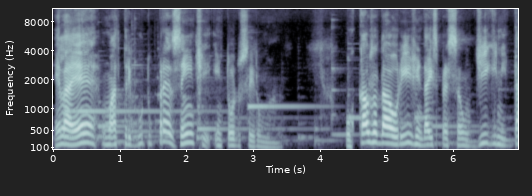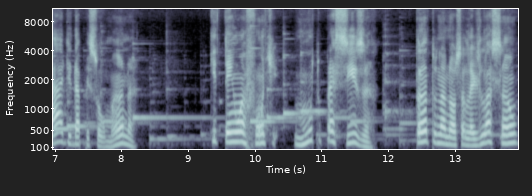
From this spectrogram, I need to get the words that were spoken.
Ela é um atributo presente em todo ser humano. Por causa da origem da expressão dignidade da pessoa humana, que tem uma fonte muito precisa, tanto na nossa legislação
